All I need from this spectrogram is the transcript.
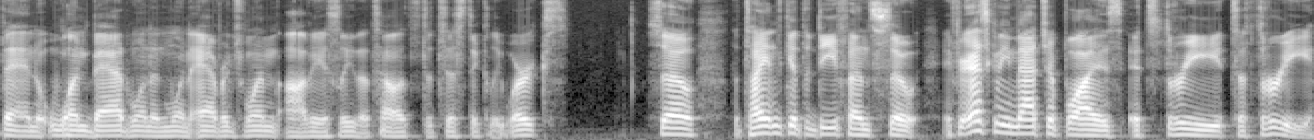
than one bad one and one average one. Obviously, that's how it statistically works. So the Titans get the defense. So if you're asking me matchup wise, it's three to three.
